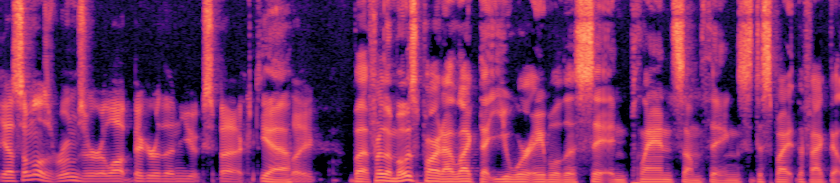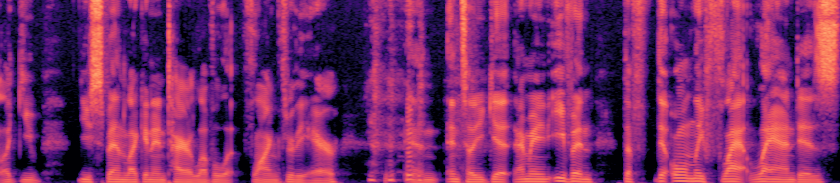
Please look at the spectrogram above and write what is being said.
Yeah, some of those rooms are a lot bigger than you expect. yeah Like but for the most part i like that you were able to sit and plan some things despite the fact that like you you spend like an entire level flying through the air and until you get i mean even the the only flat land is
